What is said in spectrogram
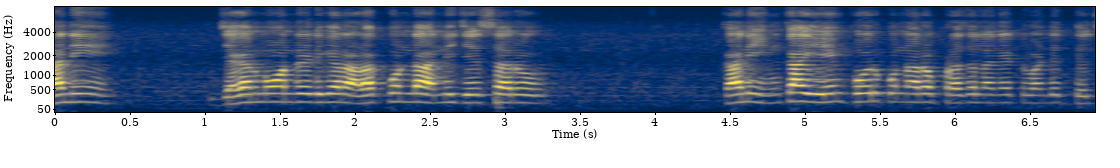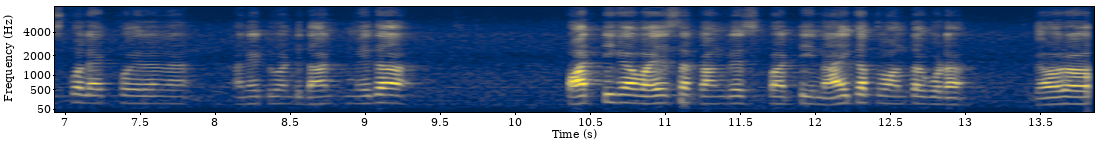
కానీ జగన్మోహన్ రెడ్డి గారు అడగకుండా అన్నీ చేశారు. కానీ ఇంకా ఏం కోరుకున్నారో ప్రజలు అనేటువంటిది తెలుసుకోలేకపోయారా అనేటువంటి దాని మీద పార్టీగా వైఎస్ఆర్ కాంగ్రెస్ పార్టీ నాయకత్వం అంతా కూడా గౌరవ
